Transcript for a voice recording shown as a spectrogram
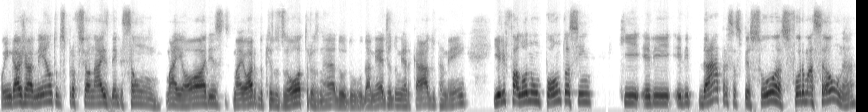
O engajamento dos profissionais dele são maiores, maior do que dos outros, né, do, do, da média do mercado também. E ele falou num ponto assim que ele ele dá para essas pessoas formação, né?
